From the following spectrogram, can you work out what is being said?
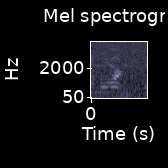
lot more than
